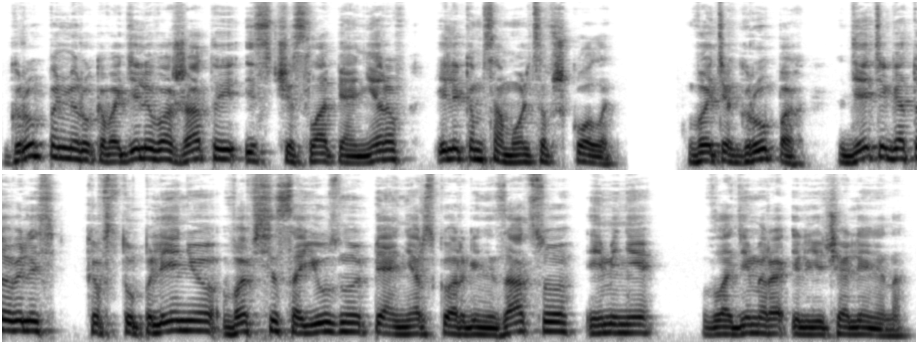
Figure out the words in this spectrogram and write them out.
Группами руководили вожатые из числа пионеров или комсомольцев школы. В этих группах дети готовились к вступлению во Всесоюзную пионерскую организацию имени Владимира Ильича Ленина.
